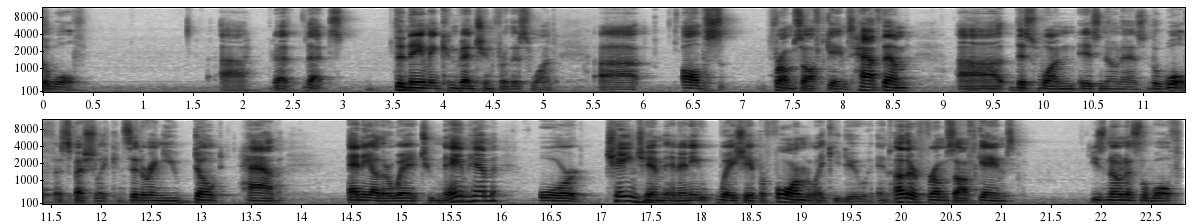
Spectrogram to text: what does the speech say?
the wolf. Uh, that that's the naming convention for this one. Uh, all the FromSoft games have them. Uh, this one is known as the Wolf, especially considering you don't have any other way to name him or change him in any way, shape, or form like you do in other FromSoft games. He's known as the Wolf.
